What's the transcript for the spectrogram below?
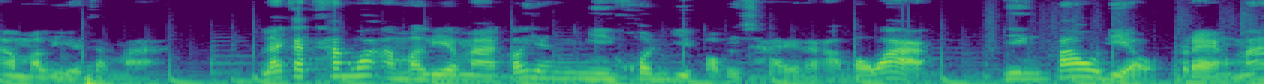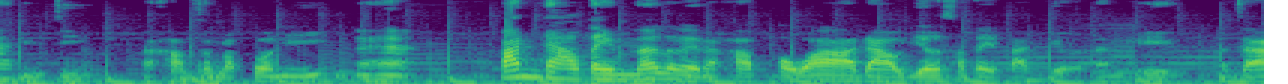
อามาเรียจะมา และกระทั่งว่าอามาเรียมาก็ยังมีคนหยิบเอาไปใช้นะครับ เพราะว่ายิงเป้าเดี่ยวแรงมากจริงๆนะครับสำหรับตัวนี้นะฮะ ปั้นดาวเต็มได้เลยนะครับ เพราะว่าดาวเยอะสเตตัสเยอะนั่นเองนะจ๊ะ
